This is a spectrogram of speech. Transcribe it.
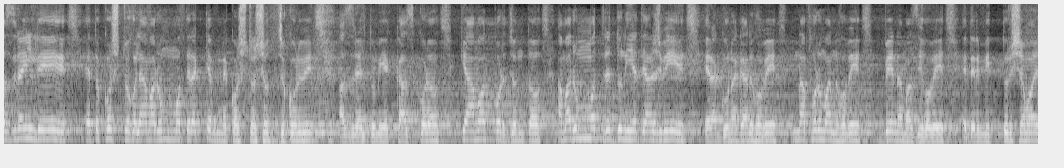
আজরাইল রে, এত কষ্ট হলে আমার উম্মতেরা কেমনে কষ্ট সহ্য করবে? আজরাইল, তুমি এক কাজ করো, কেয়ামত পর্যন্ত আমার উম্মতরে দুনিয়াতে আসবে। এরা গুণাগার হবে, নাফরমান হবে, বেনামাজি হবে। এদের মৃত্যুর সময়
